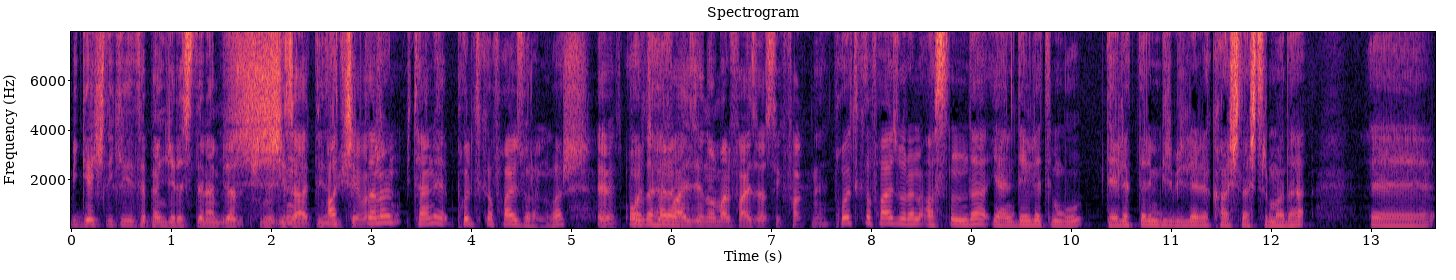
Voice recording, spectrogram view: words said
bir geç likidite penceresi denen biraz şimdi, şimdi izah ettiğiniz bir şey var. Açıklanan bir tane politika faiz oranı var. Evet. Politika Orada herhangi, faizle normal faiz arasındaki fark ne? Politika faiz oranı aslında yani devletin bu devletlerin birbirleriyle karşılaştırmada e,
